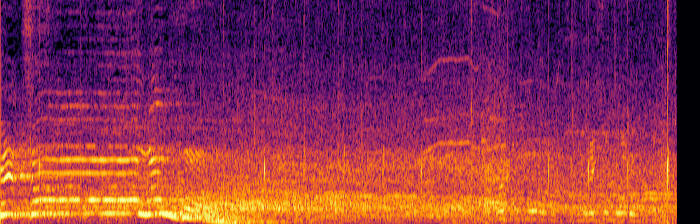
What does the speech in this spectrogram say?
It's all over.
